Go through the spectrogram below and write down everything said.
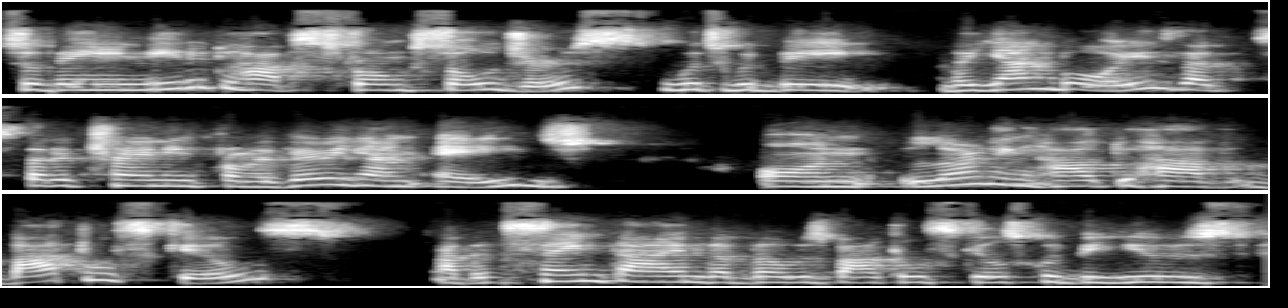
So they needed to have strong soldiers, which would be the young boys that started training from a very young age on learning how to have battle skills at the same time that those battle skills could be used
